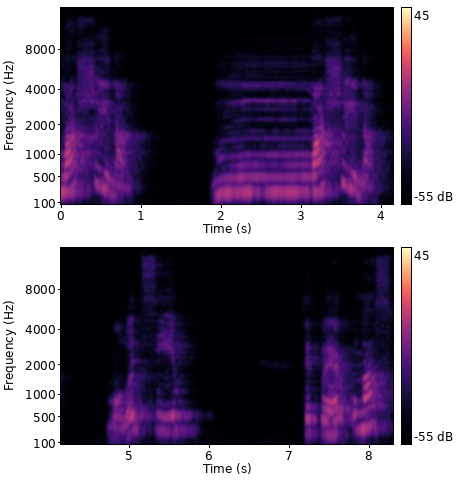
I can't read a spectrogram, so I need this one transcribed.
Машина. Машина. Молодці. Тепер у нас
